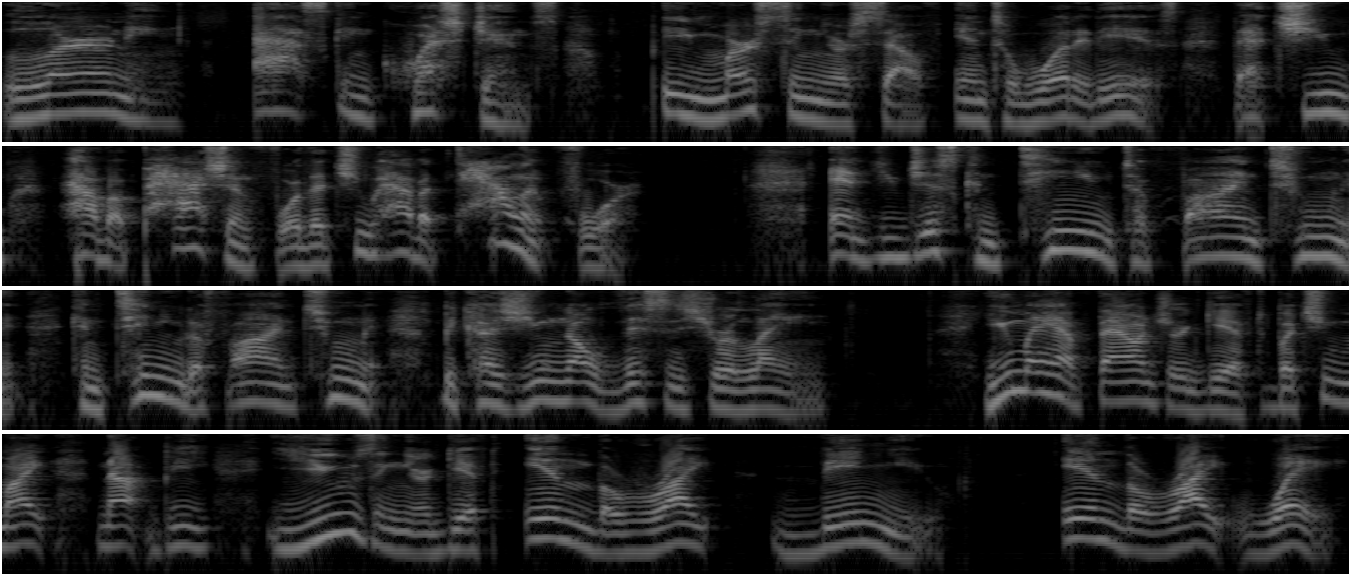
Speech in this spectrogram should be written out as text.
learning, asking questions, immersing yourself into what it is that you have a passion for, that you have a talent for. And you just continue to fine tune it, continue to fine tune it because you know this is your lane. You may have found your gift, but you might not be using your gift in the right venue, in the right way.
